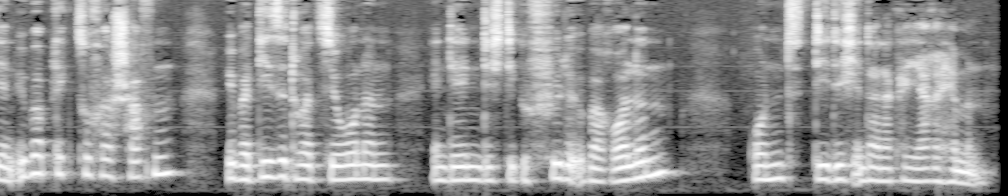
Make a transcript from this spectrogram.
dir einen Überblick zu verschaffen über die Situationen, in denen dich die Gefühle überrollen und die dich in deiner Karriere hemmen.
